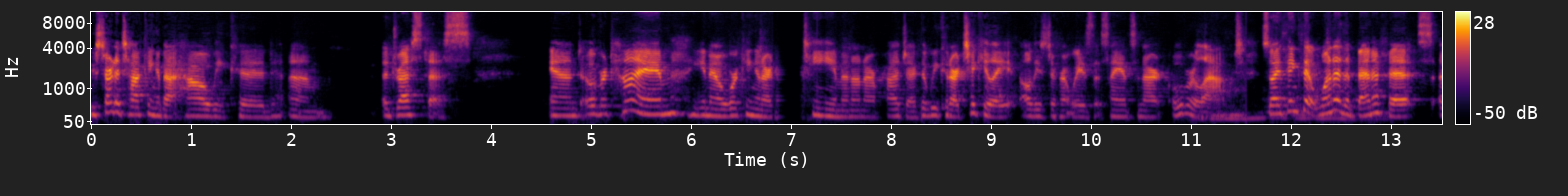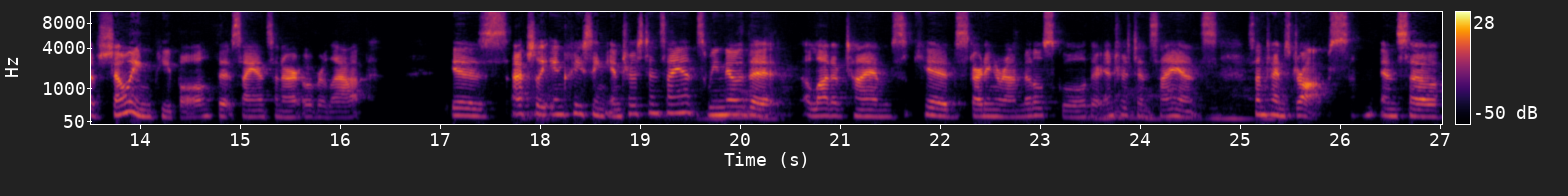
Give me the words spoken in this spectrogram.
we started talking about how we could um, address this. And over time, you know, working in our team and on our project, that we could articulate all these different ways that science and art overlapped. So I think that one of the benefits of showing people that science and art overlap is actually increasing interest in science. We know that a lot of times kids starting around middle school, their interest in science sometimes drops. And so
